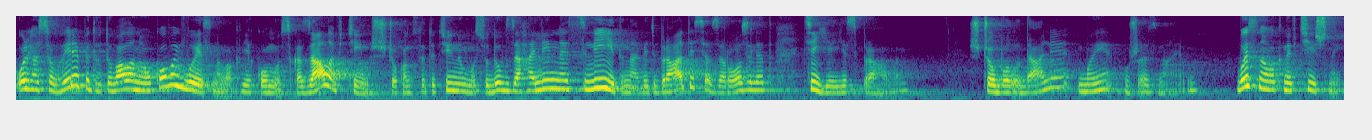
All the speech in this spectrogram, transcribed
Ольга Совгиря підготувала науковий висновок, в якому сказала, втім, що Конституційному суду взагалі не слід навіть братися за розгляд цієї справи. Що було далі, ми вже знаємо. Висновок невтішний.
